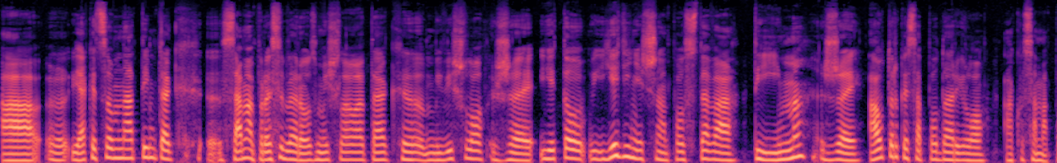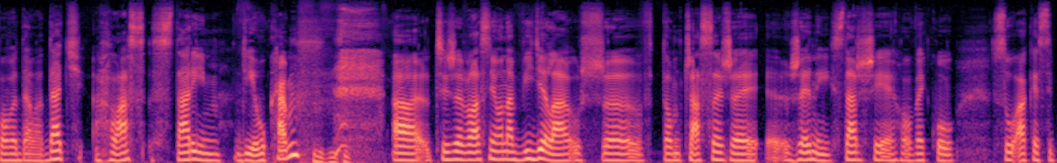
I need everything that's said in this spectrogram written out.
A e, ja keď som nad tým tak e, sama pre seba rozmýšľala, tak e, mi vyšlo, že je to jedinečná postava tým, že autorke sa podarilo, ako sa ma povedala, dať hlas starým dievkam. A, čiže vlastne ona videla už v tom čase, že ženy staršieho veku sú akési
